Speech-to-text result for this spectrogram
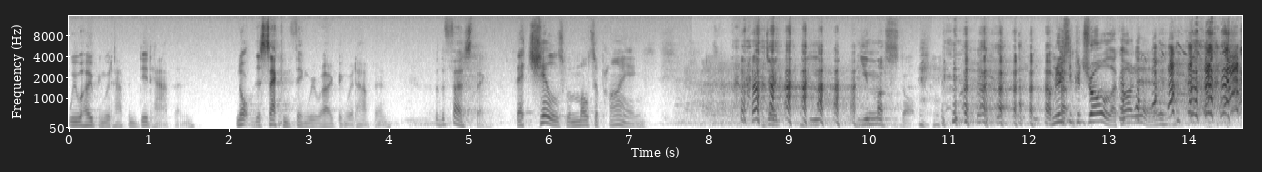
we were hoping would happen did happen. Not the second thing we were hoping would happen, but the first thing. Their chills were multiplying. I don't- you, you must stop. I'm losing control. I can't. Yeah.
